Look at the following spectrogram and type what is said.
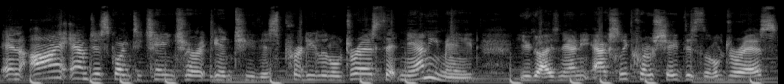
And I am just going to change her into this pretty little dress that Nanny made. You guys, Nanny actually crocheted this little dress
